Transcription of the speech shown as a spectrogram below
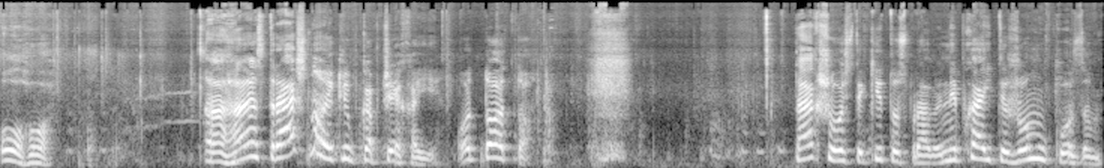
Ого. Ага, страшно, як Любка пчихає. От то-то. Так що ось такі то справи. Не пхайте жому козам,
